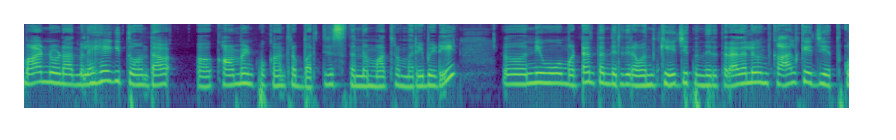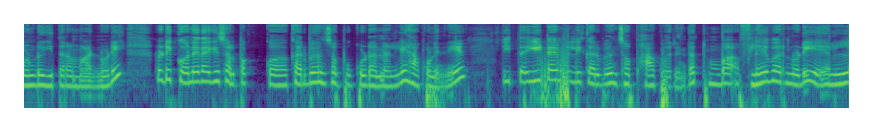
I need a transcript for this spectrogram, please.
ಮಾಡಿ ನೋಡಾದಮೇಲೆ ಹೇಗಿತ್ತು ಅಂತ ಕಾಮೆಂಟ್ ಮುಖಾಂತರ ಬರ್ತಿರ್ಸೋದನ್ನು ಮಾತ್ರ ಮರಿಬೇಡಿ. ನೀವು ಮಟನ್ ತಂದಿರ್ತೀರ, ಒಂದು ಕೆ ಜಿ ತಂದಿರ್ತಾರೆ, ಅದರಲ್ಲಿ ಒಂದು ಕಾಲು ಕೆ ಜಿ ಎತ್ಕೊಂಡು ಈ ಥರ ಮಾಡಿ ನೋಡಿ. ನೋಡಿ ಕೊನೆಯದಾಗಿ ಸ್ವಲ್ಪ ಕರ್ಬೇವಿನ ಸೊಪ್ಪು ಕೂಡ ನಲ್ಲಿ ಹಾಕ್ಕೊಂಡಿದ್ದೀನಿ ಈ ತ, ಈ ಟೈಮ್ನಲ್ಲಿ ಕರ್ಬೇವಿನ ಸೊಪ್ಪು ಹಾಕೋದ್ರಿಂದ ತುಂಬ ಫ್ಲೇವರ್ ನೋಡಿ ಎಲ್ಲ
